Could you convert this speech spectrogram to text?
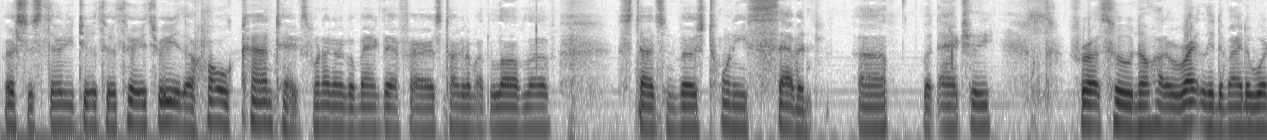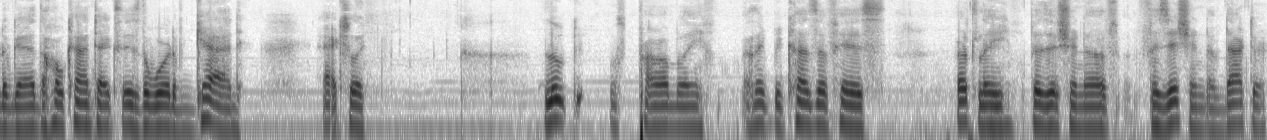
Verses 32 through 33. The whole context, we're not going to go back that far. It's talking about the law of love. Starts in verse 27. Uh, but actually, for us who know how to rightly divide the Word of God, the whole context is the Word of God, actually. Luke was probably, I think, because of his earthly position of physician, of doctor,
